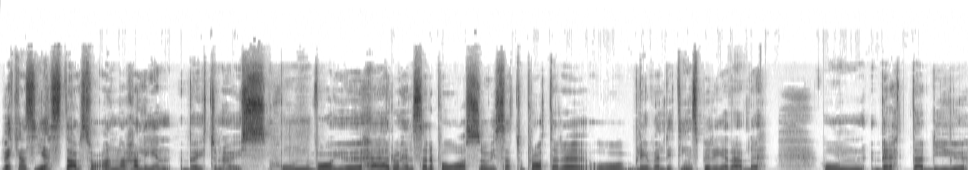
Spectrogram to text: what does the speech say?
Veckans gäst alltså, Anna Hallén Böjtenhöjs. Hon var ju här och hälsade på oss och vi satt och pratade och blev väldigt inspirerade. Hon berättade ju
